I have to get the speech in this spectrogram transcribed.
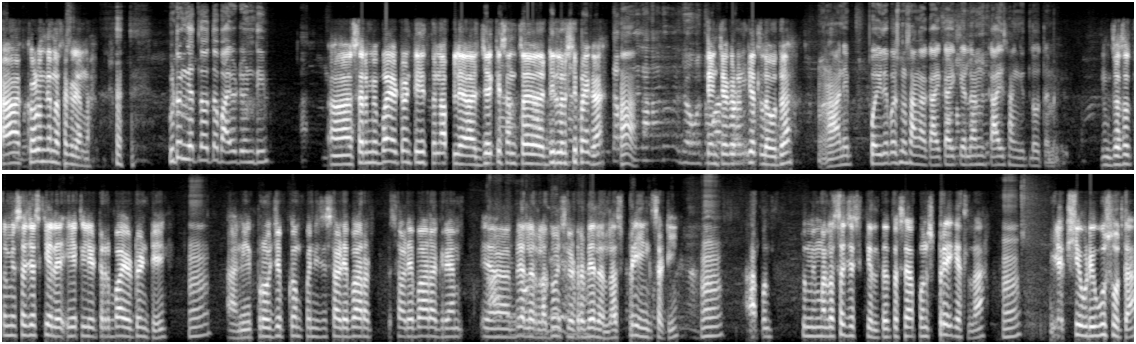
हा कळून दे ना सगळ्यांना. कुठून घेतलं होतं बायो ट्वेंटी सर मी बायो ट्वेंटी इथून आपल्या जय किसानचं डीलरशिप आहे का? हा. त्यांच्याकडून घेतलं होतं. आणि पहिलेपासून सांगा काय काय केलं आणि काय सांगितलं होतं मी? जसं तुम्ही सजेस्ट केलं एक लिटर बायो ट्वेंटी आणि प्रोजेक्ट कंपनीचे साडेबारा साडेबारा ग्रॅम बेलरला दोनशे लिटर बेलरला स्प्रेइंगसाठी आपण तुम्ही मला सजेस्ट केलं तर तसं आपण स्प्रे घेतला. एक शेवडी ऊस होता.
